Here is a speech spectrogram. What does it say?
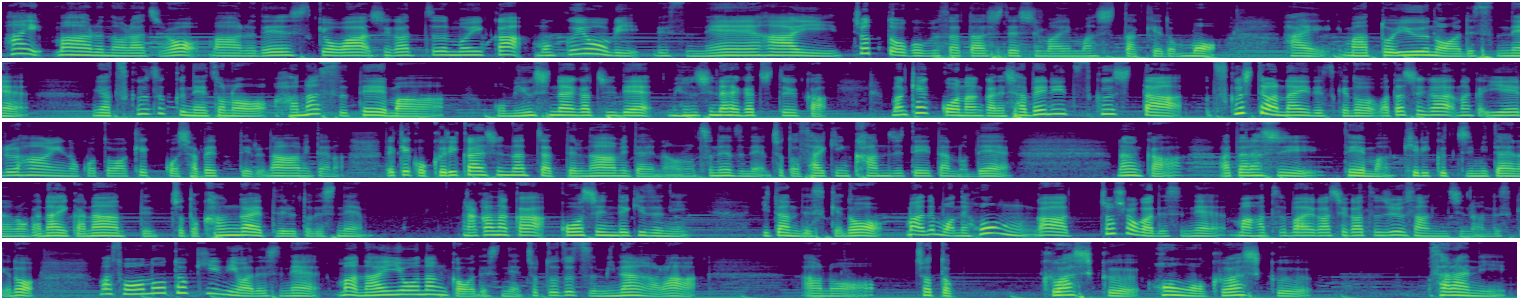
はいマールのラジオマールです。今日は4月6日木曜日ですね。はいちょっとご無沙汰してしまいましたけども。はいまあというのはですねいやつくづくねその話すテーマを見失いがちで見失いがちというかまあ、結構なんかね喋り尽くした尽くしてはないですけど私がなんか言える範囲のことは結構喋ってるなみたいな。で結構繰り返しになっちゃってるなみたいなのを常々ちょっと最近感じていたのでなんか新しいテーマ切り口みたいなのがないかなってちょっと考えてるとですねなかなか更新できずにいたんですけどまあでもね本が著書がですね、まあ、発売が4月13日なんですけどまあ、その時にはですね、まあ、内容なんかをですねちょっとずつ見ながらあのちょっと詳しく本を詳しくさらに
